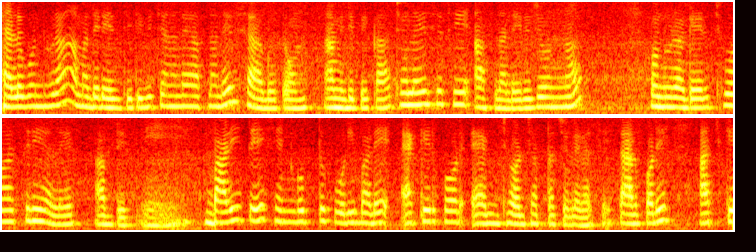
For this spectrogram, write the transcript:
হ্যালো বন্ধুরা, আমাদের এসডি টিভি চ্যানেলে আপনাদের স্বাগতম। আমি দীপিকা, চলে এসেছি আপনাদের জন্য অনুরাগের ছোঁয়া সিরিয়ালের আপডেট নিয়ে। বাড়িতে সেনগুপ্ত পরিবারে একের পর এক ঝড়ঝাপটা চলে গেছে। তারপরে আজকে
